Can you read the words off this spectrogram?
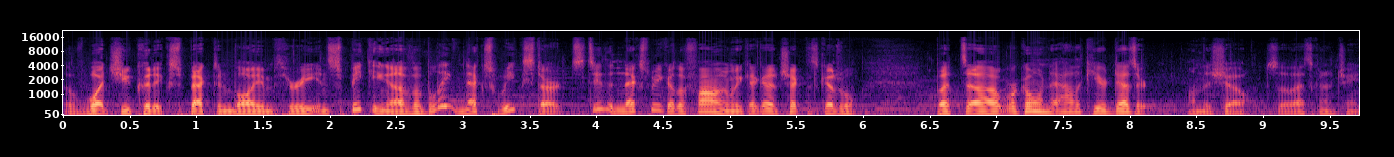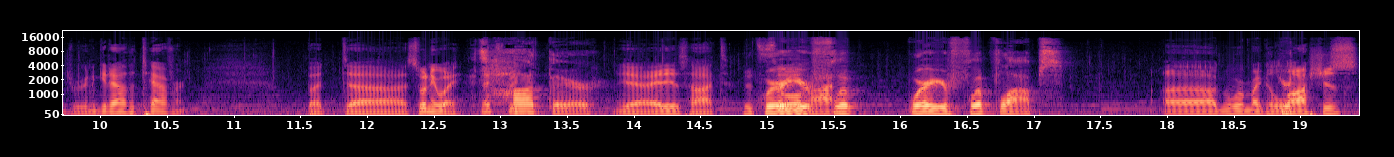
of what you could expect in volume three. And speaking of, I believe next week starts. It's either next week or the following week. I got to check the schedule. But uh, we're going to Alik'r Desert on the show, so that's going to change. We're going to get out of the tavern. But uh, so anyway, It's next week- hot there. yeah, it is hot. It's Where are your hot. flip? Where are your flip flops? Uh, I'm gonna wear my galoshes,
